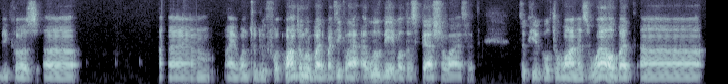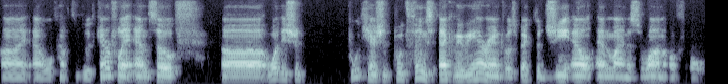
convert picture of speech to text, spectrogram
because uh, um, I want to do for quantum group, but in particular, I will be able to specialize it to Q equal to one as well, but uh, I, I will have to do it carefully. And so uh, what you should put here should put things equivariant with respect to GL n minus one of all.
